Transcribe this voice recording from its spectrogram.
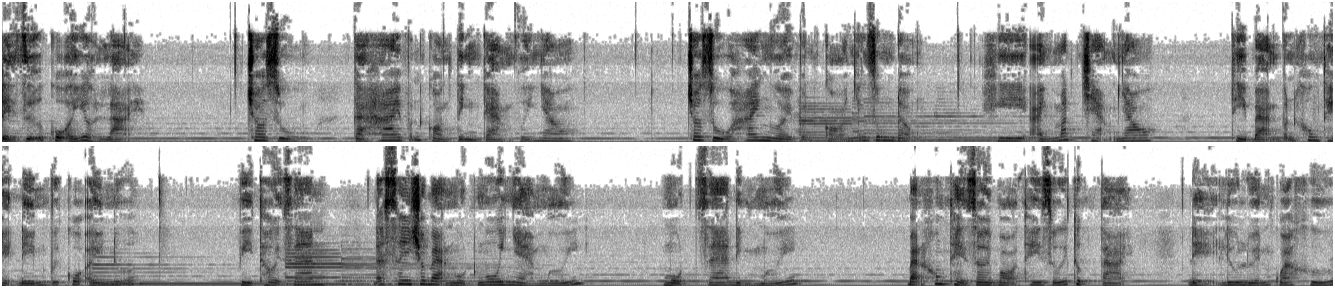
để giữ cô ấy ở lại. Cho dù cả hai vẫn còn tình cảm với nhau, cho dù hai người vẫn có những rung động, khi ánh mắt chạm nhau thì bạn vẫn không thể đến với cô ấy nữa. Vì thời gian đã xây cho bạn một ngôi nhà mới, một gia đình mới. Bạn không thể rời bỏ thế giới thực tại để lưu luyến quá khứ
